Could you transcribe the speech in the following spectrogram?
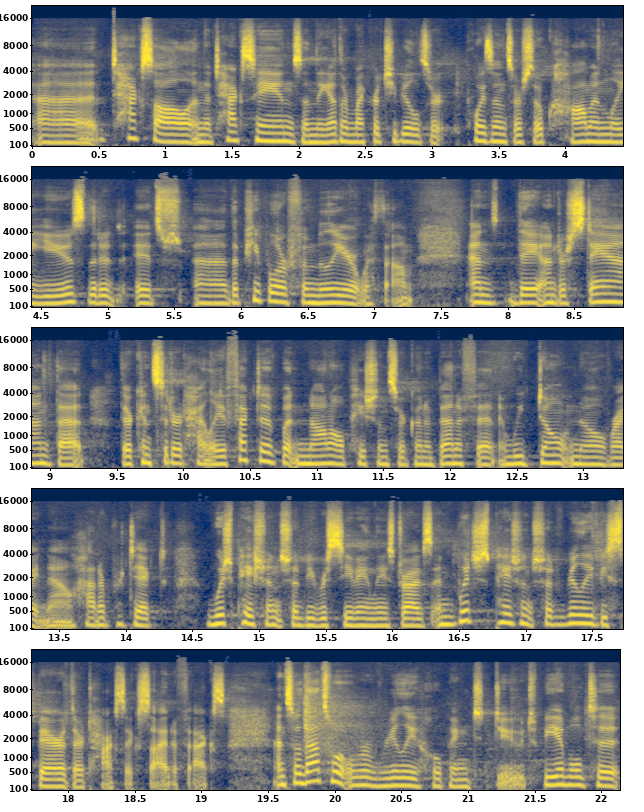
uh, Taxol and the taxanes and the other microtubules or poisons are so commonly used that it, it's, uh, the people are familiar with them. And they understand that they're considered highly effective, but not all patients are going to benefit. And we don't know right now how to predict which patients should be receiving these drugs and which patients should really be spared their toxic side effects. And so that's what we're really hoping to do, to be able to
